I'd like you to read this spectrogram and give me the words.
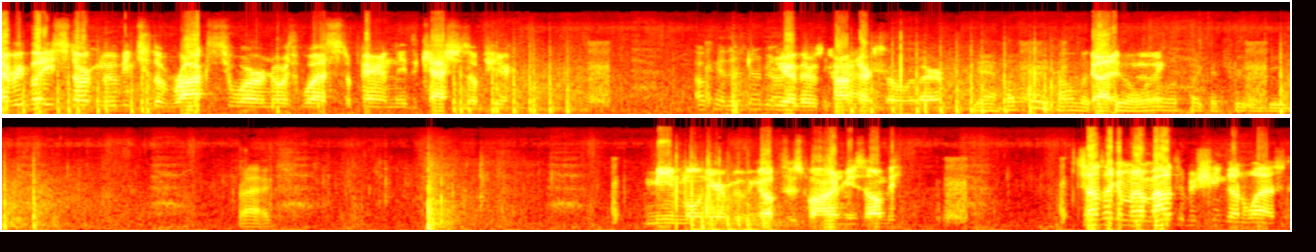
Everybody start moving to the rocks to our northwest. Apparently the cache is up here. Okay, there's gonna be. Yeah, there's contacts over there. Yeah, hopefully helmet Got it, too. I want moving. to look like a true indeed. Frags. Me and Mjolnir are moving up. Who's behind me? Zombie? Sounds like a mou- mounted machine gun west.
